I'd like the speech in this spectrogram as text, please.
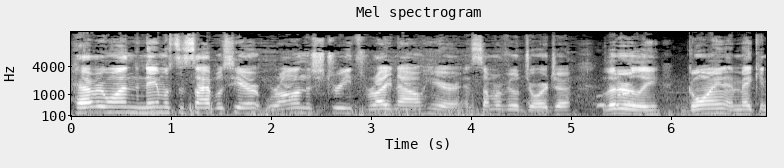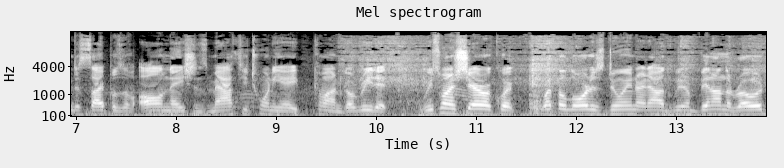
Hey everyone, the Nameless Disciples here. We're on the streets right now here in Summerville, Georgia, literally going and making disciples of all nations. Matthew 28. Come on, go read it. We just want to share real quick what the Lord is doing right now. We've been on the road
